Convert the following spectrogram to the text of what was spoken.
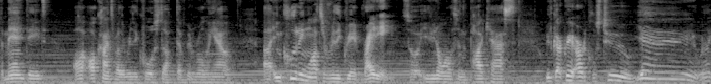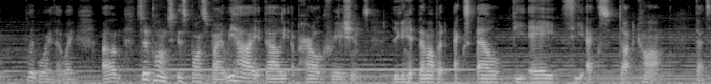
The Mandate, all, all kinds of other really cool stuff that we've been rolling out, uh, including lots of really great writing. So if you don't want to listen to podcasts, we've got great articles too. Yay! We're like Playboy that way. Um, Cinepunks is sponsored by Lehigh Valley Apparel Creations. You can hit them up at xlvacx.com. That's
